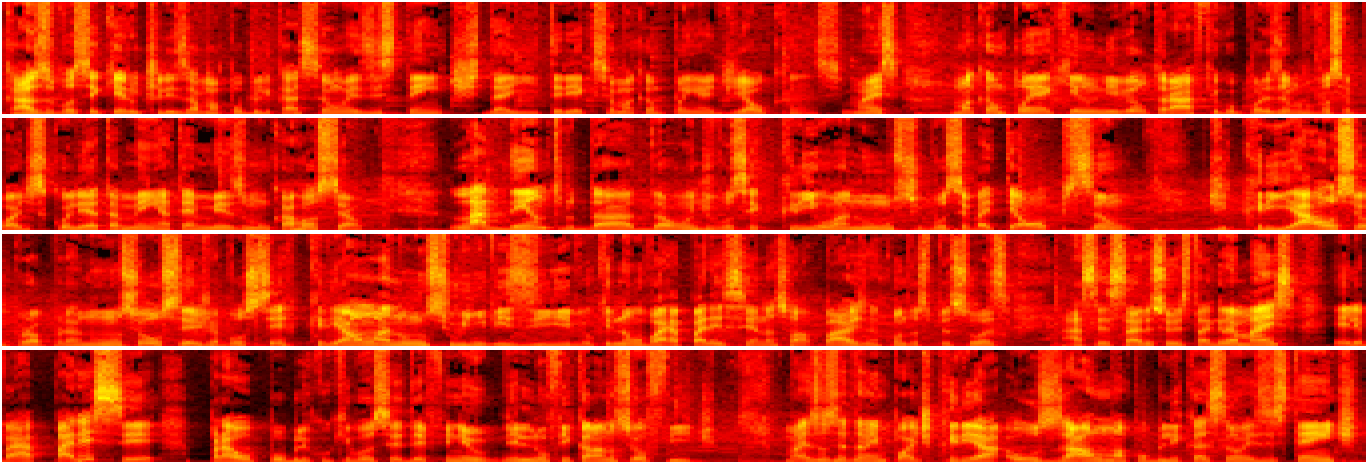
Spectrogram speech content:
caso você queira utilizar uma publicação existente. Daí teria que ser uma campanha de alcance. Mas uma campanha aqui no nível tráfego, por exemplo, você pode escolher também até mesmo um carrossel. Lá dentro da, da onde você cria o anúncio, você vai ter a opção de criar o seu próprio anúncio, ou seja, você criar um anúncio invisível que não vai aparecer na sua página quando as pessoas acessarem o seu Instagram, mas ele vai aparecer para o público que você definiu. Ele não fica lá no seu feed. Mas você também pode criar, usar uma publicação existente,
